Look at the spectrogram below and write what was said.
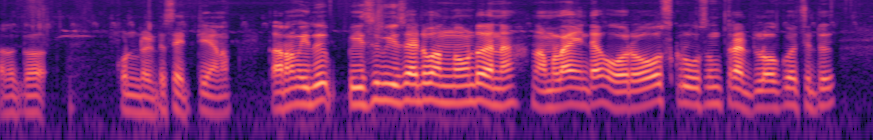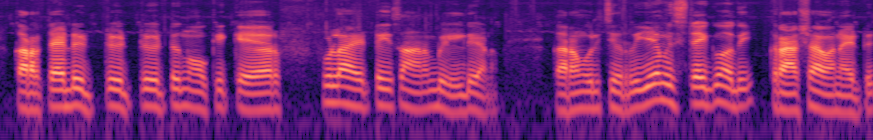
അതൊക്കെ കൊണ്ടുപോയിട്ട് സെറ്റ് ചെയ്യണം. കാരണം ഇത് പീസ് പീസായിട്ട് വന്നതുകൊണ്ട് തന്നെ നമ്മളതിന്റെ ഓരോ സ്ക്രൂസും ത്രെഡ് ലോക്ക് വെച്ചിട്ട് കറക്റ്റായിട്ട് ഇട്ട് ഇട്ട് ഇട്ട് നോക്കി കെയർഫുള്ളായിട്ട് ഈ സാധനം ബിൽഡ് ചെയ്യണം. കാരണം ഒരു ചെറിയ മിസ്റ്റേക്ക് മതി ക്രാഷ് ആവാനായിട്ട്.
